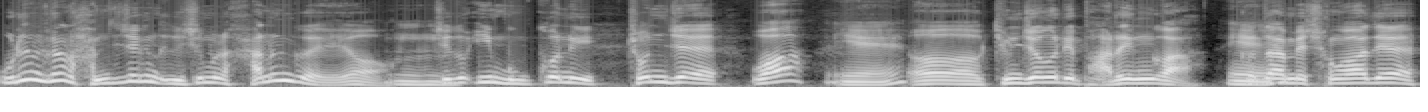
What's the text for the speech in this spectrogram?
우리는 그런 합리적인 의심을 하는 거예요. 음. 지금 이 문건의 존재와 예. 어 김정은의 발언과 예. 그다음에 청와대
